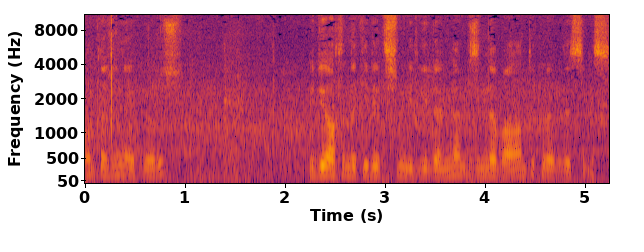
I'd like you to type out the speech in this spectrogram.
montajını yapıyoruz. Video altındaki iletişim bilgilerinden bizimle bağlantı kurabilirsiniz.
